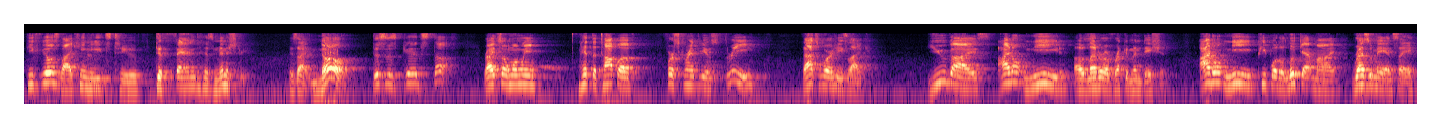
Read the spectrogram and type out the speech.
He feels like he needs to defend his ministry. He's like, No, this is good stuff. Right? So, when we hit the top of 1 Corinthians 3, that's where he's like, You guys, I don't need a letter of recommendation. I don't need people to look at my resume and say,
